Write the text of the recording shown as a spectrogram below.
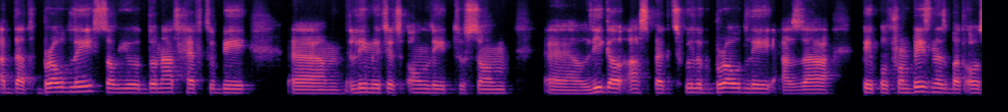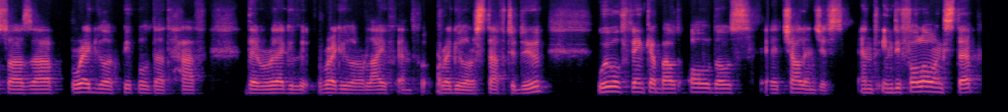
at that broadly, so you do not have to be um, limited only to some uh, legal aspects. We look broadly as a people from business, but also as a regular people that have their regular, regular life and regular stuff to do. We will think about all those uh, challenges. And in the following step,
